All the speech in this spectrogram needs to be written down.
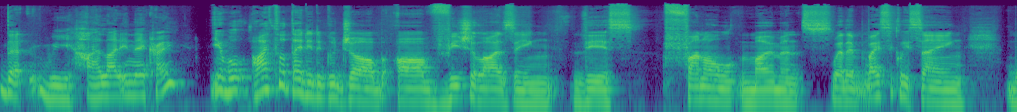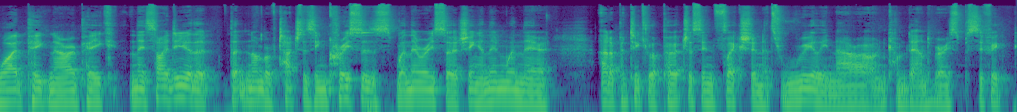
that we highlight in there, Craig? Yeah, well, I thought they did a good job of visualizing this funnel moments where they're basically saying wide peak, narrow peak, and this idea that that number of touches increases when they're researching, and then when they're at a particular purchase inflection, it's really narrow and come down to very specific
